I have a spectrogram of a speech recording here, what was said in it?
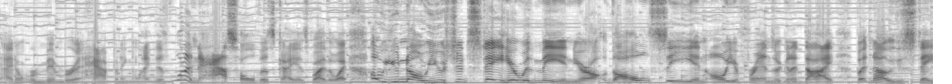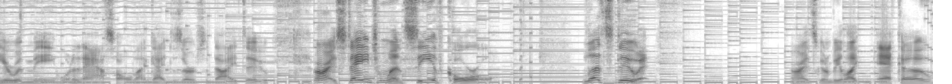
I don't remember it happening like this. What an asshole this guy is, by the way. Oh, you know, you should stay here with me, and your the whole sea and all your friends are gonna die. But no, you stay here with me. What an asshole. That guy deserves to die too. All right, stage one, Sea of Coral. Let's do it. All right, it's gonna be like Ecco.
